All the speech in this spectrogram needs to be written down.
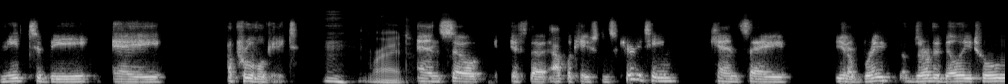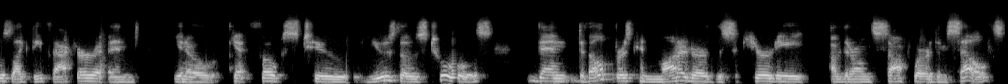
need to be a approval gate. Mm, right. And so if the application security team can say you know bring observability tools like Deepfactor and you know get folks to use those tools then developers can monitor the security of their own software themselves.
